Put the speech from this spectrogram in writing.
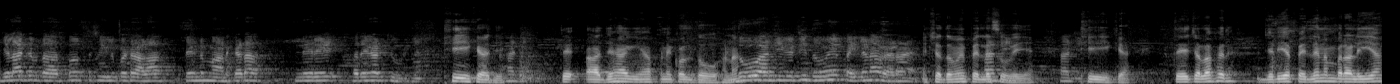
ਜ਼ਿਲ੍ਹਾ ਗੁਰਦਾਸਪੁਰ ਤਹਿਸੀਲ ਬਟਾਲਾ ਪਿੰਡ ਮਾਨਕੜਾ। ਮੇਰੇ ਫਤਿਹਗੜ੍ਹ ਚੂੜੀਆਂ। ਠੀਕ ਹੈ ਜੀ। ਹਾਂਜੀ। ਤੇ ਅੱਜ ਹੈਗੀਆਂ ਆਪਣੇ ਕੋਲ ਦੋ ਹਨਾ? ਦੋ ਹਾਂਜੀ ਵੀਰ ਜੀ ਦੋਵੇਂ ਪਹਿਲਣਾ ਵੈੜਾ ਹੈ। ਅੱਛਾ ਦੋਵੇਂ ਪਹਿਲੇ। ਸੂਏ ਆ। ਹਾਂਜੀ। ਠੀਕ ਹੈ। ਤੇ ਚਲੋ ਫਿਰ ਜਿਹੜੀ ਆ ਪਹਿਲੇ ਨੰਬਰ ਵਾਲੀ ਆ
